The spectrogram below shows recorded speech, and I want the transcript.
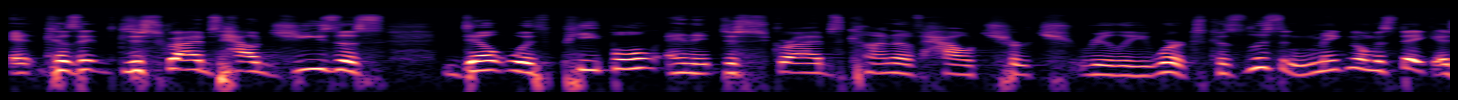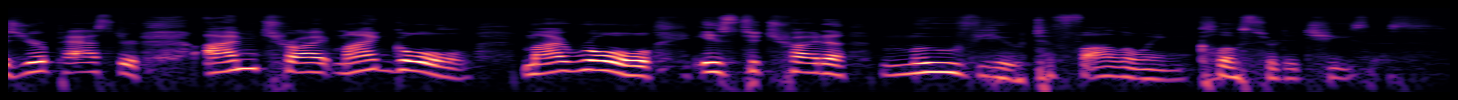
because it, it describes how Jesus dealt with people, and it describes kind of how church really works. Because listen, make no mistake, as your pastor, I'm try my goal, my role is to try to move you to following closer to Jesus.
